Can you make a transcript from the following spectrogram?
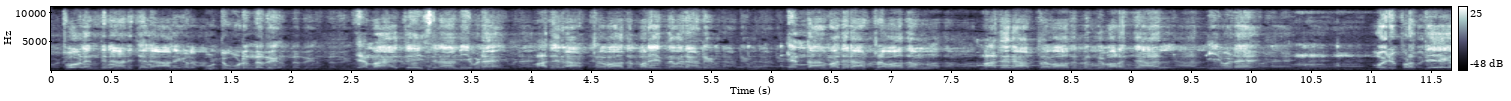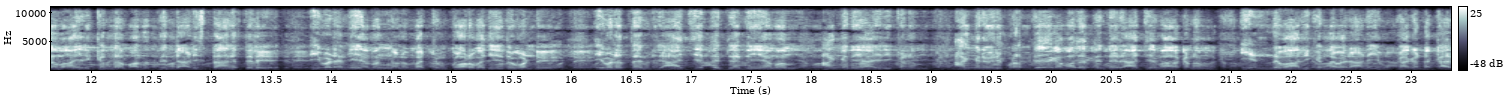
ഇപ്പോൾ എന്തിനാണ് ചില ആളുകൾ കൂട്ടുകൂടുന്നത്? ജമാഅത്തെ ഇസ്ലാമി ഇവിടെ മതരാഷ്ട്രവാദം പറയുന്നവരാണ്. എന്താ മതരാഷ്ട്രവാദം? മതരാഷ്ട്രവാദം എന്ന് പറഞ്ഞാൽ ഇവിടെ ഒരു പ്രത്യേകമായിരിക്കുന്ന മതത്തിന്റെ അടിസ്ഥാനത്തിൽ ഇവിടെ നിയമങ്ങളും മറ്റും കുറവ് ചെയ്തുകൊണ്ട് ഇവിടുത്തെ രാജ്യത്തിന്റെ നിയമം അങ്ങനെയായിരിക്കണം. അങ്ങനെ ഒരു പ്രത്യേക മതത്തിന്റെ രാജ്യമാക്കണം എന്ന് വാദിക്കുന്നവരാണ് ഈ മുക്കാകണ്ഠക്കാർ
